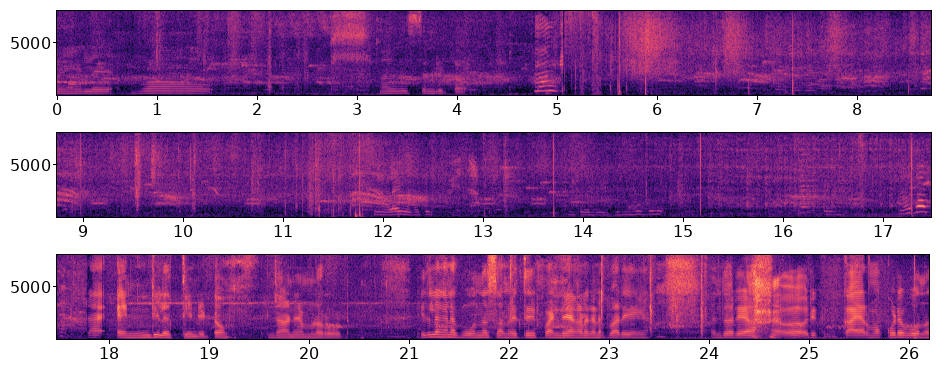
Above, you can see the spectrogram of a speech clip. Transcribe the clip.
ഭംഗിയില്ലേ? വാ. നല്ല രസം കിട്ടോ. എൻഡിലെത്തിയിട്ടുണ്ട് കേട്ടോ. ഇതാണ് നമ്മുടെ റോഡ് ഇതിലങ്ങനെ പോകുന്ന സമയത്ത് പണ്ട് ഞങ്ങളിങ്ങനെ പറയും എന്താ പറയുക ഒരു കയർമക്കൂടെ പോകുന്ന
